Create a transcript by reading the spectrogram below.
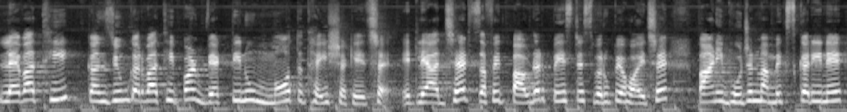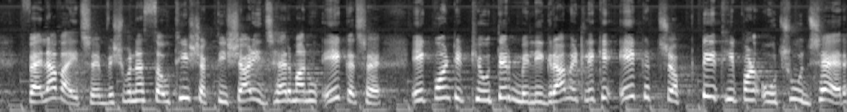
લેવાથી કન્ઝ્યુમ કરવાથી પણ વ્યક્તિનું મોત થઈ શકે છે. એટલે આ ઝેર સફેદ પાવડર પેસ્ટ સ્વરૂપે હોય છે. પાણી ભોજનમાં મિક્સ કરીને ફેલાવાય છે. વિશ્વના સૌથી શક્તિશાળી ઝેરમાંનું એક છે. એક પોઈન્ટ ઇઠ્યોતેર મિલીગ્રામ એટલે કે એક ચપટીથી પણ ઓછું ઝેર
